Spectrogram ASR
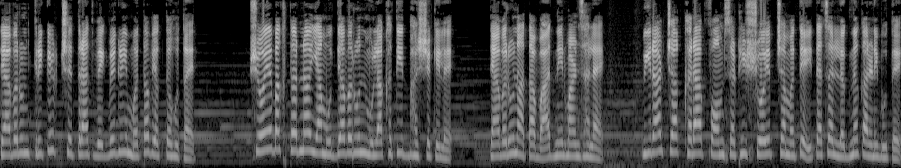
त्यावरून क्रिकेट क्षेत्रात वेगवेगळी मतं व्यक्त होत आहेत शोएब अख्तरनं या मुद्द्यावरून मुलाखतीत भाष्य केलंय. त्यावरून आता वाद निर्माण झालाय. विराटच्या खराब फॉर्मसाठी शोएबच्या मते त्याचं लग्न कारणीभूत आहे.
